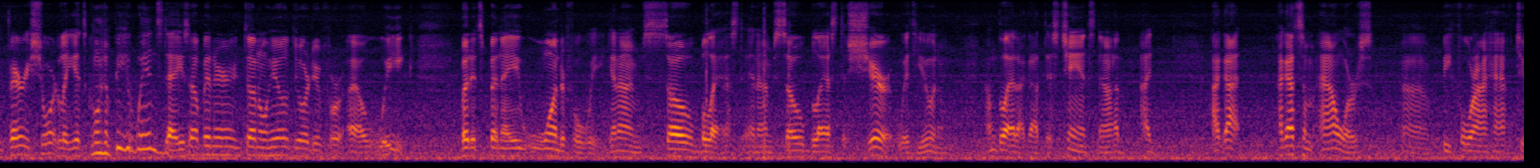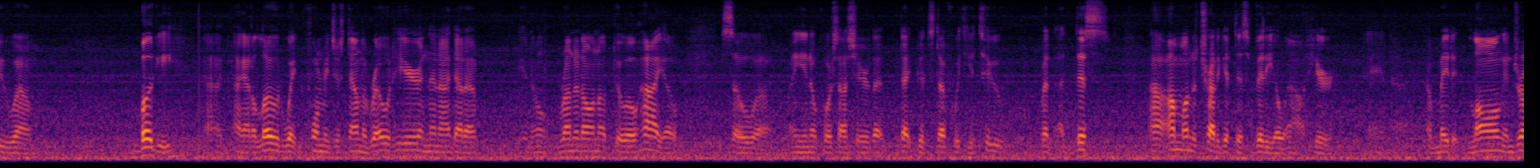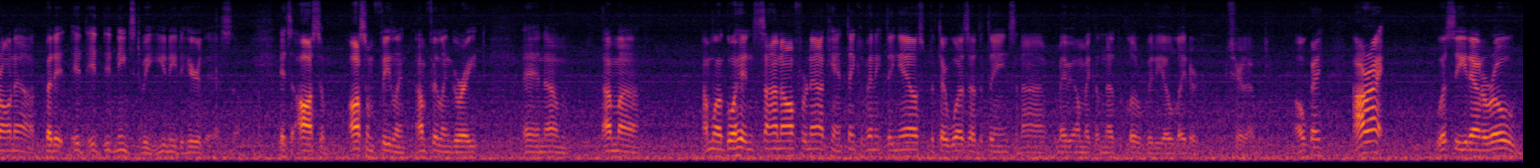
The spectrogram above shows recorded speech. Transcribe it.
very shortly it's going to be Wednesday. So I've been here in Tunnel Hill, Georgia for a week. But it's been a wonderful week, and I'm so blessed, and I'm so blessed to share it with you, and I'm I'm glad I got this chance. Now I I, I got I got some hours uh, before I have to um, buggy. I, I got a load waiting for me just down the road here, and then I gotta know, run it on up to Ohio. So, uh, and, you know, of course, I'll share that, that good stuff with you too. But uh, this, I'm going to try to get this video out here. And uh, I've made it long and drawn out, but it, it, it, it, needs to be. You need to hear this. So it's awesome. Awesome feeling. I'm feeling great. And um, I'm, uh, I'm going to go ahead and sign off for now. I can't think of anything else, but there was other things, and I maybe I'll make another little video later share that with you. Okay? All right. We'll see you down the road.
